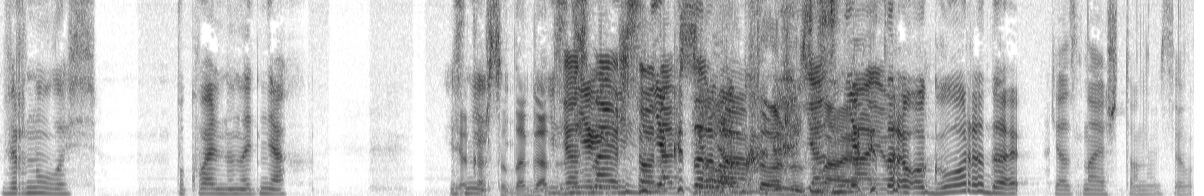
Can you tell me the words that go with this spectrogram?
вернулась буквально на днях. Я, не- кажется, догадываюсь. Я не- знаю, из что она некоторого, взяла. Я тоже из знаю. некоторого города. Я знаю, что она взяла.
